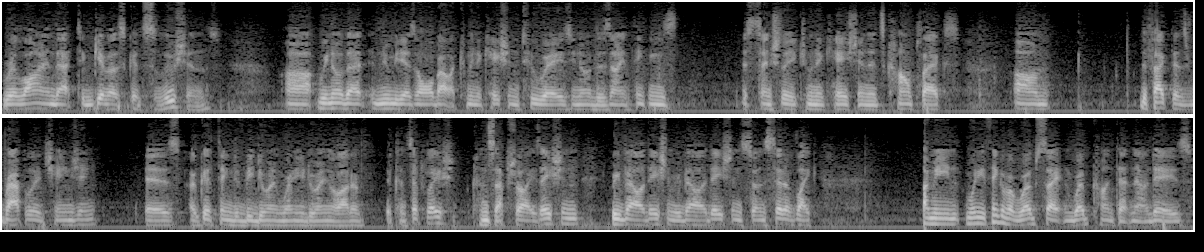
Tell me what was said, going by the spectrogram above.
rely on that to give us good solutions. Uh, we know that new media is all about like communication two ways. You know, design thinking is essentially communication. It's complex. Um, the fact that it's rapidly changing is a good thing to be doing when you're doing a lot of the conceptualization, conceptualization, revalidation, revalidation. So instead of like, I mean, when you think of a website and web content nowadays,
